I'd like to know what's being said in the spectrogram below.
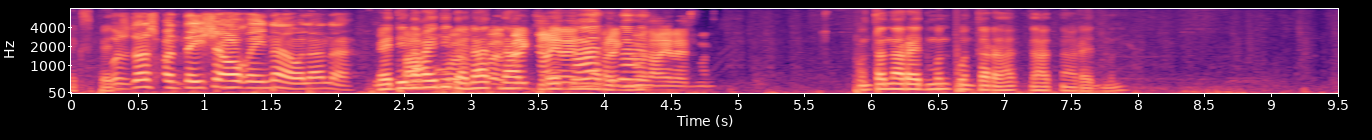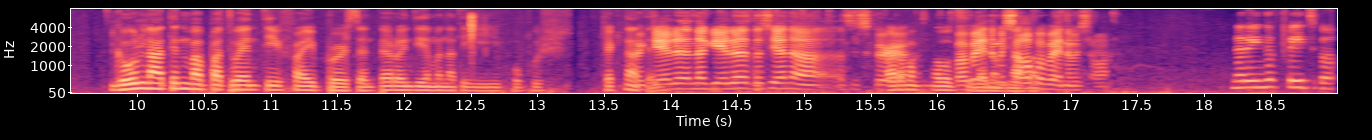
Expect. Boss Dons, Fantasia okay na, wala na. Ready na Ah, kayo dito bu- lahat, lahat balik na kay Red Moon, Red Moon, Red balik Moon. muna kay Red Moon. Punta na Red Moon, punta lahat, lahat ng Red Moon. Goal natin mapa 25% pero hindi naman natin ipupush. Check natin. Nag-yelo, nag-yelo to si ano, si Para Square. magtawag sila Pavenomis ng ako, backup. pavenomis ako. Na-ring of fates ko.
